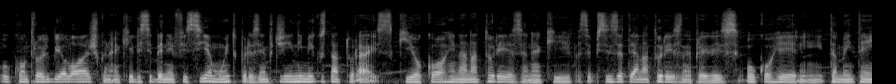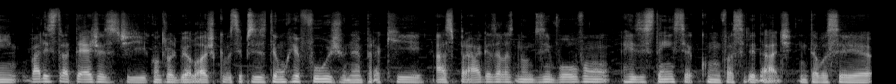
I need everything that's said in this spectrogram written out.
o controle biológico, né? Que ele se beneficia muito, por exemplo, de inimigos naturais que ocorrem na natureza, né? Que você precisa ter a natureza, né? Para eles ocorrerem. E também tem várias estratégias de controle biológico que você precisa ter um refúgio, né? Para que as pragas elas não desenvolvam resistência com facilidade. Então você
